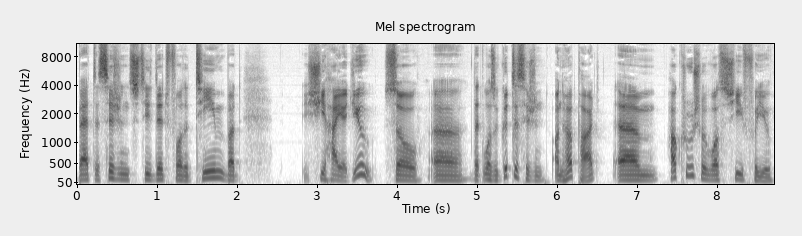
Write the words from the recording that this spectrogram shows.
bad decisions she did for the team, but she hired you, so uh, that was a good decision on her part. Um, how crucial was she for you?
